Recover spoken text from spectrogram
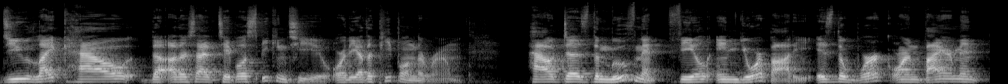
Do you like how the other side of the table is speaking to you or the other people in the room? How does the movement feel in your body? Is the work or environment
